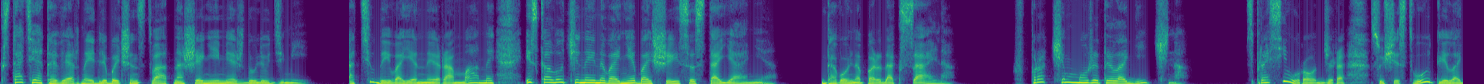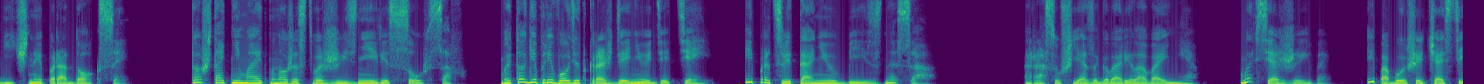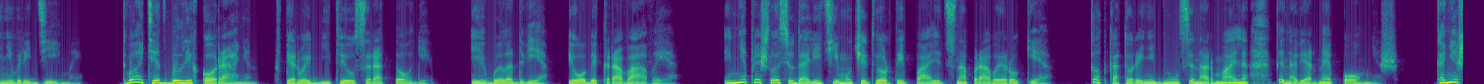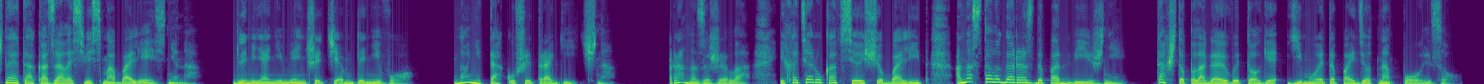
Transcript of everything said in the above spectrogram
Кстати, это верно и для большинства отношений между людьми. Отсюда и военные романы, и сколоченные на войне большие состояния. Довольно парадоксально. Впрочем, может и логично. Спроси у Роджера, существуют ли логичные парадоксы. То, что отнимает множество жизней и ресурсов, в итоге приводит к рождению детей и процветанию бизнеса. Раз уж я заговорила о войне, мы все живы и по большей части невредимы. Твой отец был легко ранен в первой битве у Саратоги. Их было две, и обе кровавые. И мне пришлось удалить ему четвертый палец на правой руке. Тот, который не гнулся нормально, ты, наверное, помнишь. Конечно, это оказалось весьма болезненно. Для меня не меньше, чем для него. Но не так уж и трагично. Рана зажила, и хотя рука все еще болит, она стала гораздо подвижней, так что, полагаю, в итоге ему это пойдет на пользу.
